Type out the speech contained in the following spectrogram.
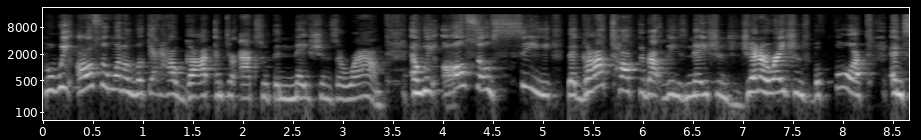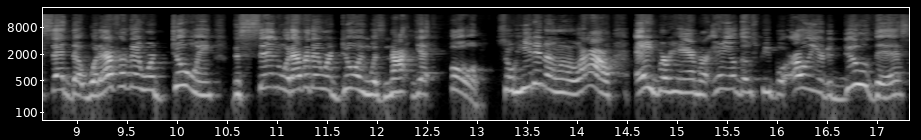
but we also want to look at how God interacts with the nations around. And we also see that God talked about these nations generations before and said that whatever they were doing, the sin, whatever they were doing, was not yet full. So he didn't allow Abraham or any of those people earlier to do this.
